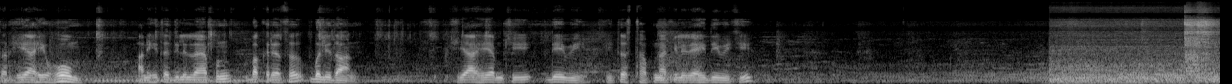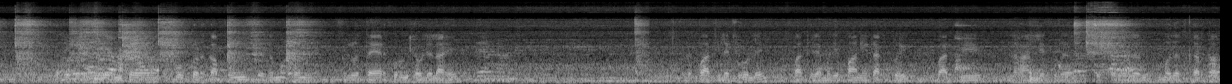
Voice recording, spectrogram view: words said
तर हे आहे होम आणि इथं दिलेलं आहे आपण बकऱ्याचं बलिदान. ही आहे आमची देवी. इथं स्थापना केलेली आहे देवीची हे आमचं बोकड कापून त्याचं मटण सगळं तयार करून ठेवलेलं आहे. इकडं पातेल्या ठेवलं आहे. पातेल्यामध्ये पाणी टाकतोय. बाकी लहान लेकरं ते सर्वजण मदत करतात.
